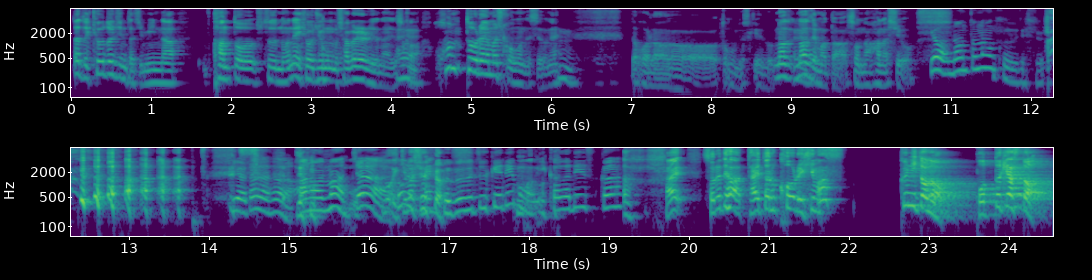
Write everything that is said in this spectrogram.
だって京都人たちみんな関東普通のね標準語も喋れるじゃないですか、うん。ええ。本当羨ましく思うんですよね、うん。だからと思うんですけどなうん。なぜまたそんな話を、いやなんとなくです。いやただただああのまあじゃあもう行きましょうよ。ぶぶ漬けでもいかがですか？あはい。それではタイトルコールいきます。国とのポッドキャスト。は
